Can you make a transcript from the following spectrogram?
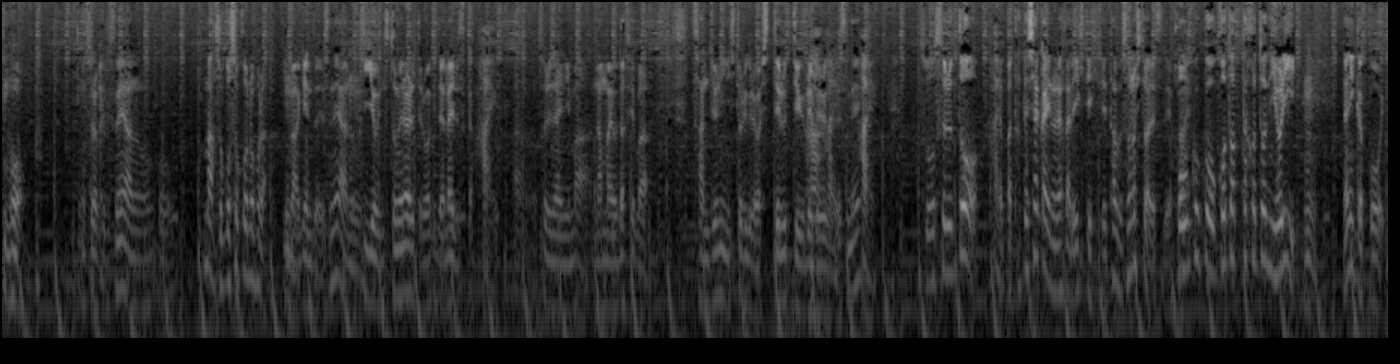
もおそらくですねあのこうまあそこそこのほら今現在ですねあの企業に勤められてるわけじゃないですか、うはい。あのそれなりにまあ名前を出せば30人に1人ぐらいは知ってるっていうレベルでですね、はいそうすると、はい。やっぱ縦社会の中で生きてきて多分その人はですね報告を怠ったことにより、うん。何かこう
